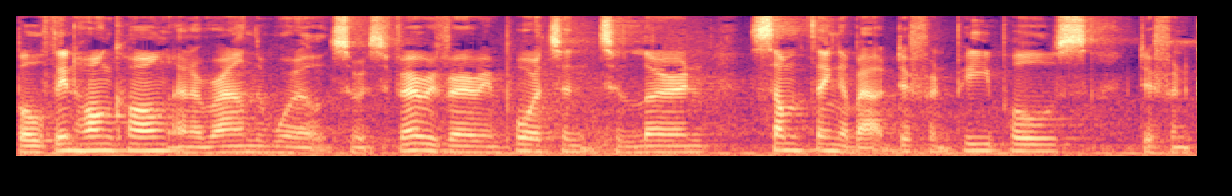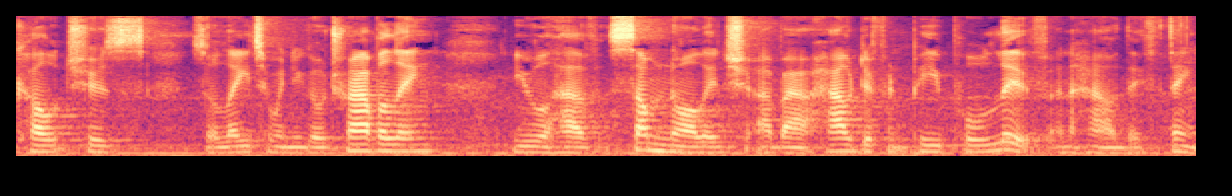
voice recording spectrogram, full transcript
both in Hong Kong and around the world. So it's very, very important to learn something about different peoples, different cultures, So later, when you go traveling, you will have some knowledge about how different people live and how they think.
